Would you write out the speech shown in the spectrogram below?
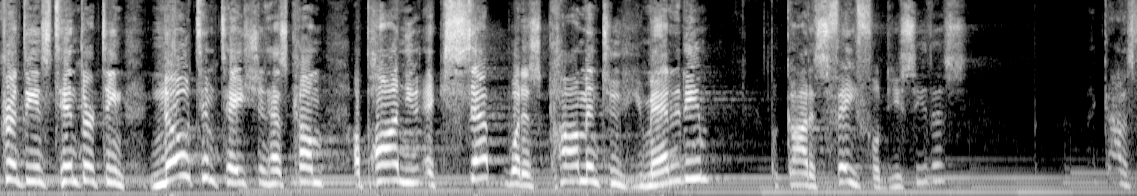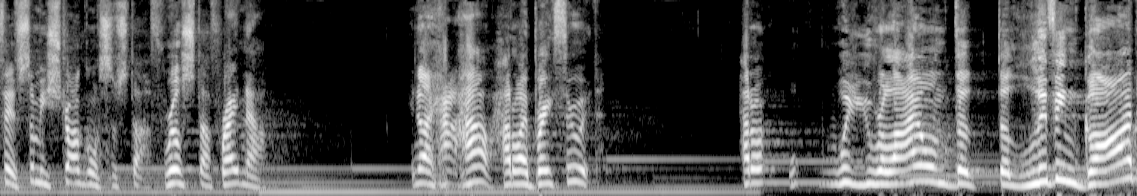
Corinthians 10, 13. No temptation has come upon you except what is common to humanity, but God is faithful. Do you see this? God is faithful. Somebody's struggling with some stuff, real stuff right now. You know, like how, how, how do I break through it? How do will you rely on the, the living God?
